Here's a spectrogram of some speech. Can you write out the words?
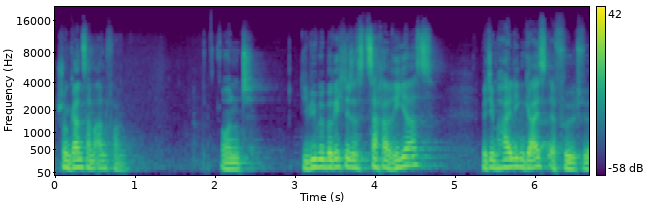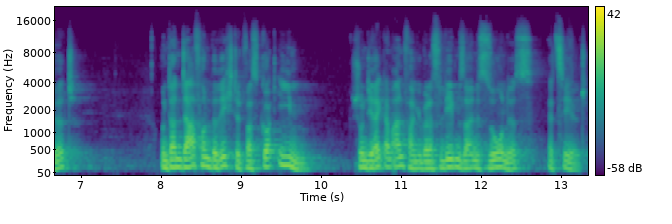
schon ganz am Anfang. Und die Bibel berichtet, dass Zacharias mit dem Heiligen Geist erfüllt wird und dann davon berichtet, was Gott ihm schon direkt am Anfang über das Leben seines Sohnes erzählt.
